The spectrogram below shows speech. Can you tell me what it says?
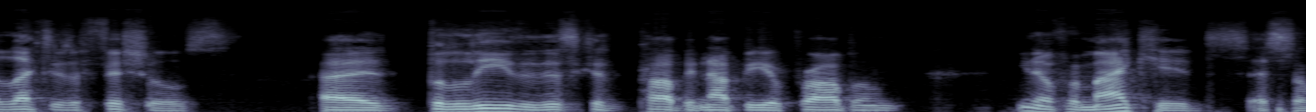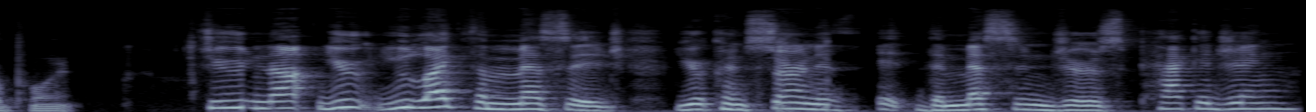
elected officials, I believe that this could probably not be a problem. You know, for my kids at some point do not you you like the message. Your concern is it, the messenger's packaging?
